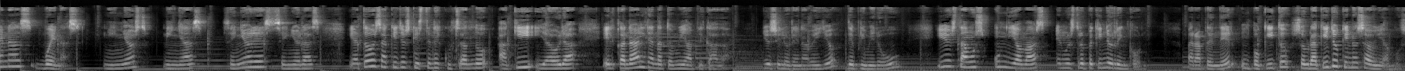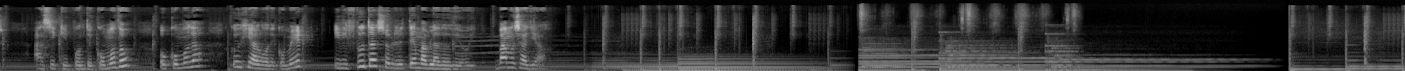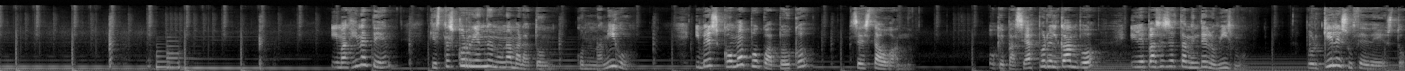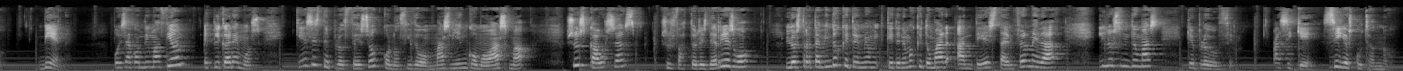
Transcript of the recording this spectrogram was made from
Buenas, buenas, niños, niñas, señores, señoras y a todos aquellos que estén escuchando aquí y ahora el canal de Anatomía Aplicada. Yo soy Lorena Bello, de Primero U, y hoy estamos un día más en nuestro pequeño rincón para aprender un poquito sobre aquello que no sabíamos. Así que ponte cómodo o cómoda, coge algo de comer y disfruta sobre el tema hablado de hoy. ¡Vamos allá! Imagínate que estás corriendo en una maratón con un amigo y ves cómo poco a poco se está ahogando. O que paseas por el campo y le pasa exactamente lo mismo. ¿Por qué le sucede esto? Bien, pues a continuación explicaremos qué es este proceso, conocido más bien como asma, sus causas, sus factores de riesgo, los tratamientos que, que tenemos que tomar ante esta enfermedad y los síntomas que produce. Así que sigue escuchando.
